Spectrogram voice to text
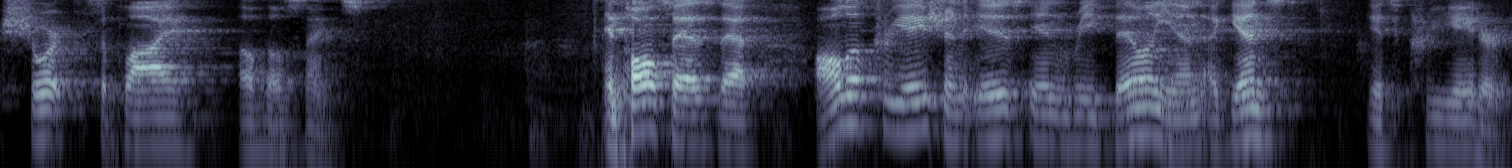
short supply of those things. And Paul says that all of creation is in rebellion against its creator.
